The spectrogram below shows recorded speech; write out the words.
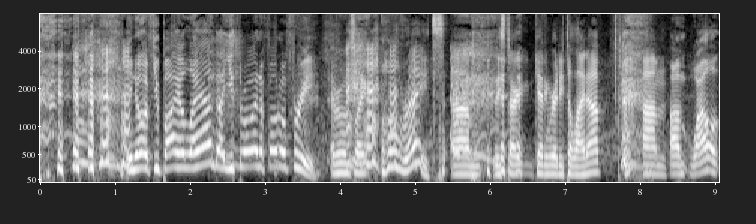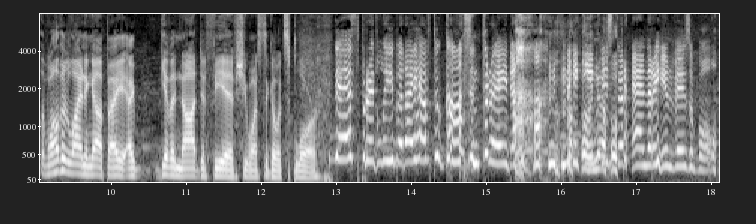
You know, if you buy a land, uh, you throw in a photo free. Everyone's like, all right. Um, they start getting ready to line up. Um, Um, while while they're lining up, I, I give a nod to Fia if she wants to go explore. Desperately, but I have to concentrate on making no. Mr. Henry invisible.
